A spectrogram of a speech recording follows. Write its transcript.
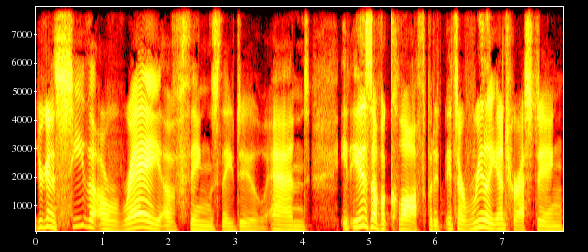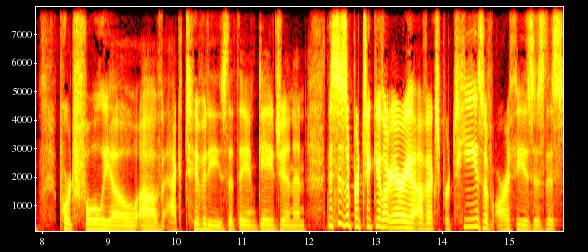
You're going to see the array of things they do. And it is of a cloth, but it, it's a really interesting portfolio of activities that they engage in. And this is a particular area of expertise of Aarati's is this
